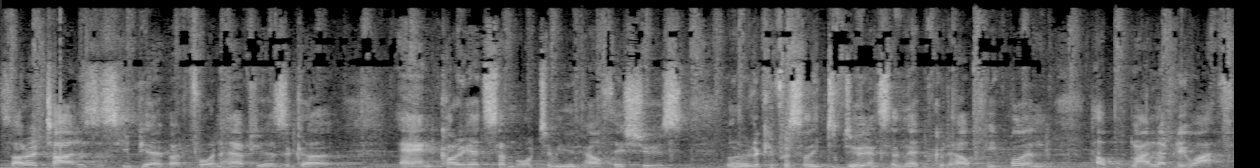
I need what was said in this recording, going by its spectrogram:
So I retired as a CPA about four and a half years ago, and Kari had some autoimmune health issues. We were looking for something to do and something that could help people and help my lovely wife.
